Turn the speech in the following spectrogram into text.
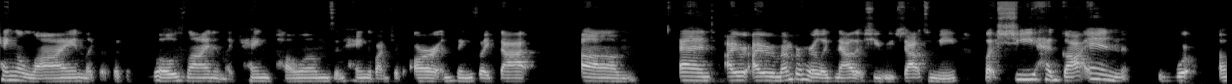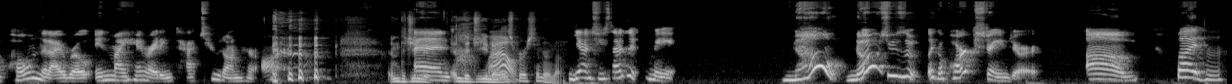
hang a line, like a, like a clothesline, and like hang poems and hang a bunch of art and things like that. Um, and I, I remember her like now that she reached out to me, but she had gotten a poem that I wrote in my handwriting tattooed on her arm. and did you and, and did you know wow. this person or not? Yeah, and she sent it to me. No, no, she was a, like a park stranger. Um, but mm-hmm.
